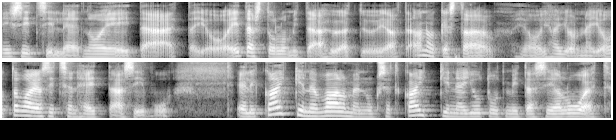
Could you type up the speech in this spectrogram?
niin sitten silleen, että no ei tämä, että joo, ei tästä ollut mitään hyötyä ja tämä on oikeastaan joo, ihan jonne joutava ja sitten sen heittää sivuun. Eli kaikki ne valmennukset, kaikki ne jutut, mitä siellä luet,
